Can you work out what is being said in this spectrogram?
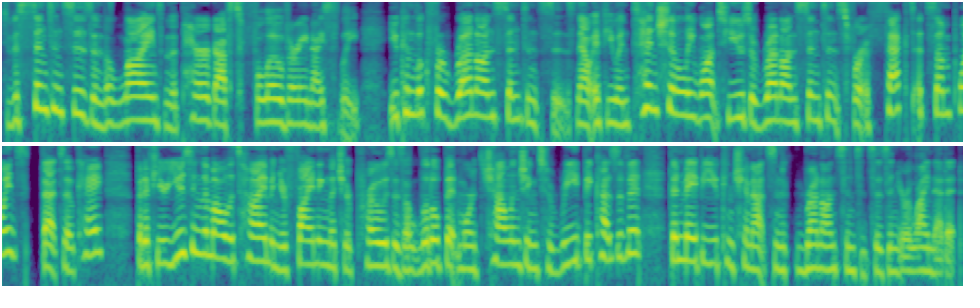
do the sentences and the lines and the paragraphs flow very nicely? You can look for run-on sentences. Now, if you intentionally want to use a run-on sentence for effect at some points, that's okay. But if you're using them all the time and you're finding that your prose is a little bit more challenging to read because of it, it, then maybe you can trim out some run on sentences in your line edit.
